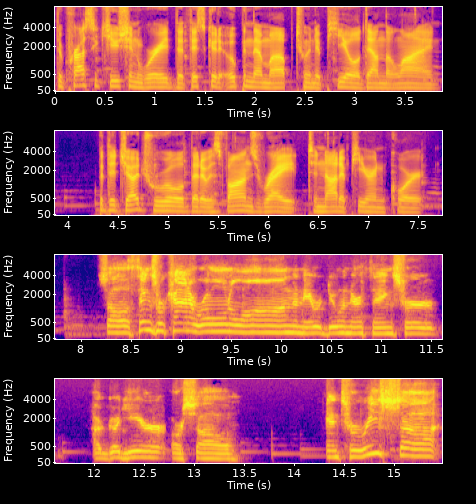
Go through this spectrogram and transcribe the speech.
The prosecution worried that this could open them up to an appeal down the line, but the judge ruled that it was Vaughn's right to not appear in court. So things were kind of rolling along and they were doing their things for a good year or so. And Teresa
